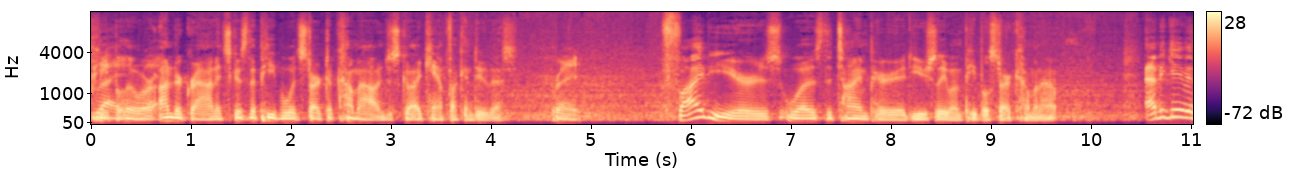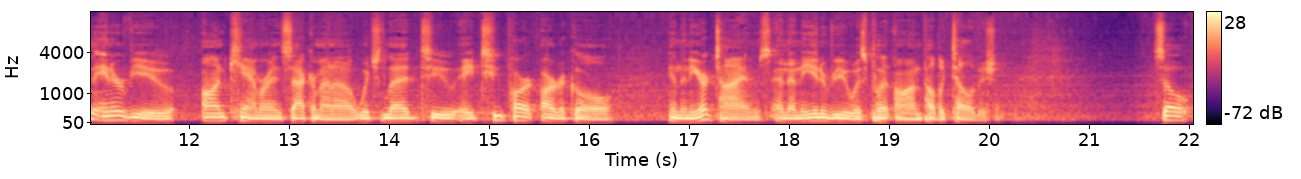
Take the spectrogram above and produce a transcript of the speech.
people Right, who were right. underground. It's because the people would start to come out and just go, I can't fucking do this. Right. Five years was the time period usually when people start coming out. Abbie gave an interview on camera in Sacramento, which led to a two part article in the New York Times, and then the interview was put on public television. So,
